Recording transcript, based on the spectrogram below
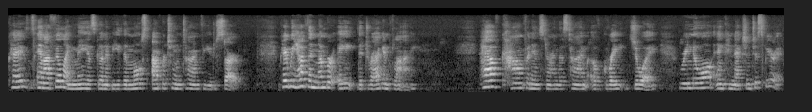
Okay, and I feel like May is going to be the most opportune time for you to start. Okay, we have the number eight, the dragonfly. Have confidence during this time of great joy, renewal, and connection to spirit.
